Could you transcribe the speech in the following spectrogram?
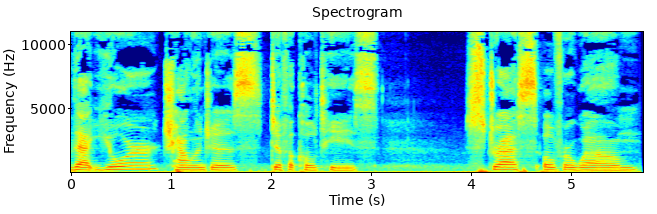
that your challenges, difficulties, stress, overwhelm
